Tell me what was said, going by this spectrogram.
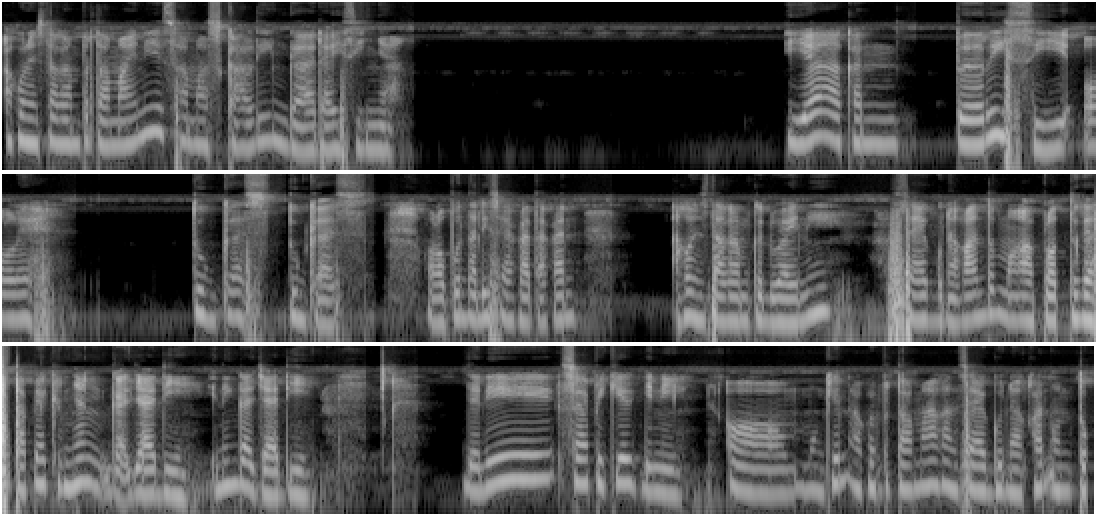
Akun Instagram pertama ini sama sekali nggak ada isinya. Ia akan terisi oleh tugas-tugas. Walaupun tadi saya katakan akun Instagram kedua ini saya gunakan untuk mengupload tugas, tapi akhirnya nggak jadi. Ini nggak jadi. Jadi saya pikir gini, oh mungkin akun pertama akan saya gunakan untuk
